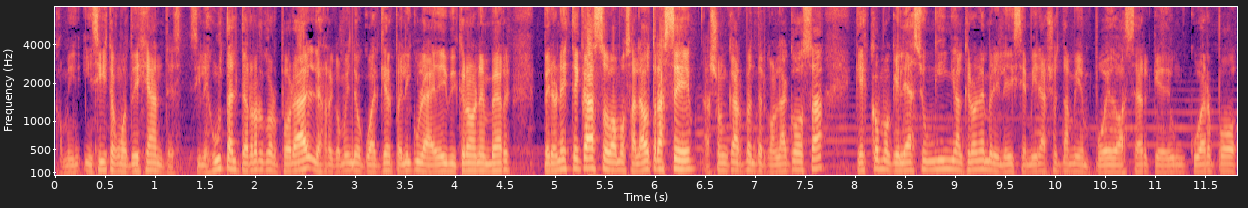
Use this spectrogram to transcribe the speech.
Como, in- insisto, como te dije antes, si les gusta el terror corporal, les recomiendo cualquier película de David Cronenberg, pero en este caso vamos a la otra C, a John Carpenter con la cosa, que es como que le hace un guiño a Cronenberg y le dice, mira, yo también puedo hacer que de un cuerpo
